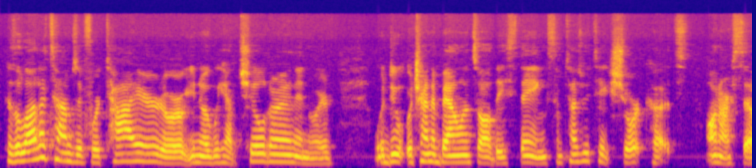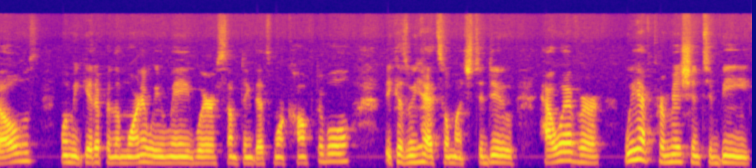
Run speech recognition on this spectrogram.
Because a lot of times, if we're tired or you know we have children and we're we're do, we're trying to balance all these things, sometimes we take shortcuts on ourselves. When we get up in the morning, we may wear something that's more comfortable because we had so much to do. However, we have permission to be.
